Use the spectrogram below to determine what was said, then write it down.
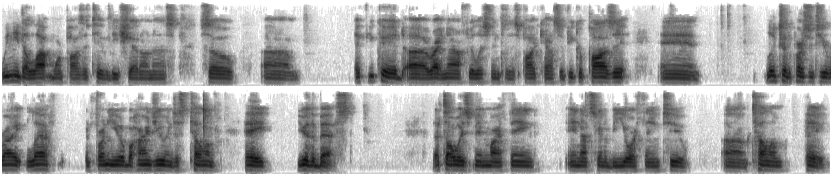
we need a lot more positivity shed on us. So, um, if you could, uh, right now, if you're listening to this podcast, if you could pause it and look to the person to your right, left, in front of you, or behind you, and just tell them, hey, you're the best. That's always been my thing, and that's going to be your thing too. Um, tell them, hey,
